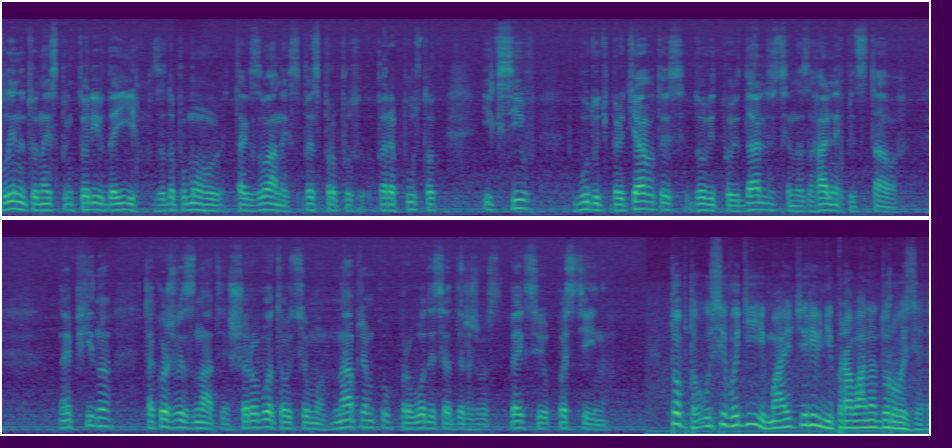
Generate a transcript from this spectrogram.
вплинути на інспекторів ДАІ за допомогою так званих спецперепусток і КСів, будуть притягуватись до відповідальності на загальних підставах. Необхідно також відзнати, що робота у цьому напрямку проводиться Держінспекцією постійно. Тобто усі водії мають рівні права на дорозі.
